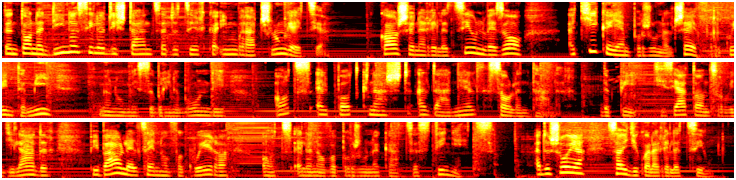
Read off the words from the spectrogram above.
dentona dina si la distanza de circa in brac lunghezia. Cosce na relaziun veso, a chi che jem perjun al chef frequenta mi, mio nome è Sabrina Bondi, oz el podcast al Daniel Solenthaler. Da pi ci sia ton survigilader, pi baule el sen hova quera, oz e la nova perjuna cazza stignez. Ad a schoia sai di quella relazione.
